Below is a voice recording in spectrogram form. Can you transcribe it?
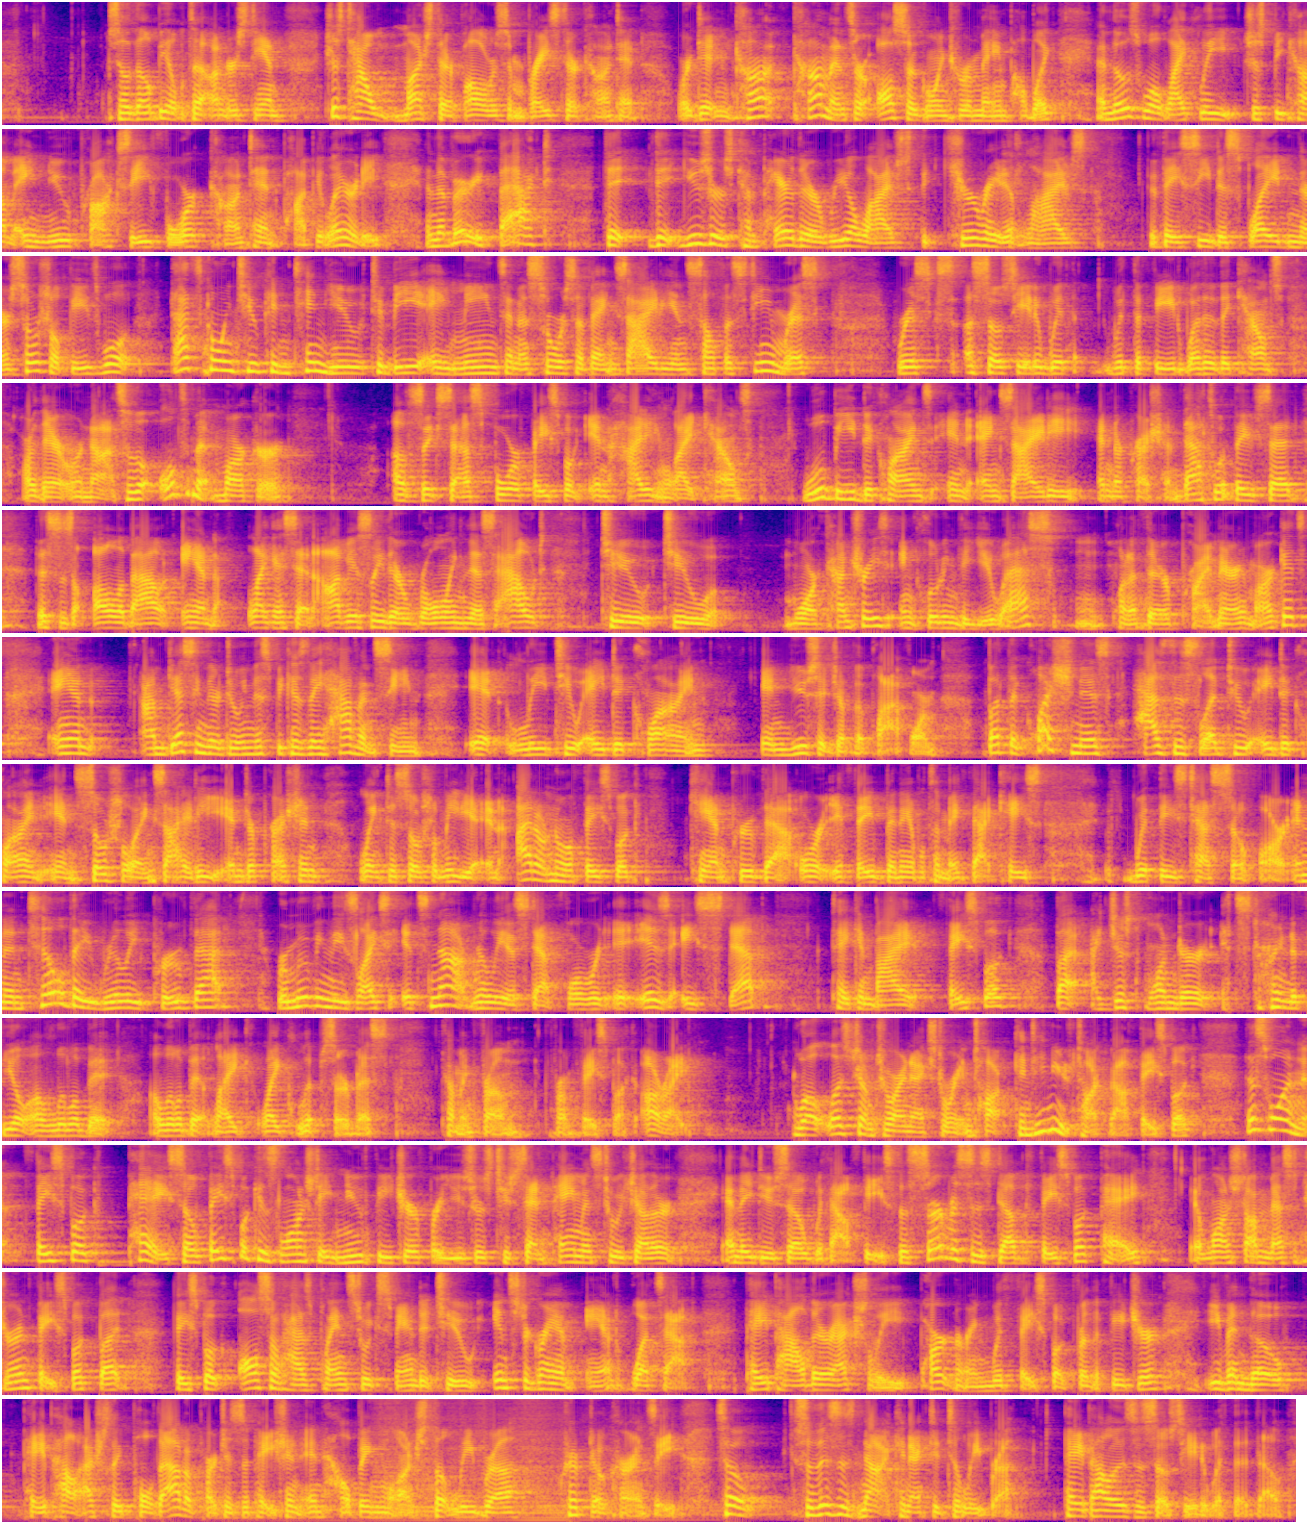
so they'll be able to understand just how much their followers embrace their content or didn't. Com- comments are also going to remain public, and those will likely just become a new proxy for content popularity. And the very fact that, that users compare their real lives to the curated lives that they see displayed in their social feeds, well, that's going to continue to be a means and a source of anxiety and self esteem risk risks associated with, with the feed, whether the counts are there or not. So the ultimate marker of success for Facebook in hiding like counts will be declines in anxiety and depression. That's what they've said this is all about. And like I said, obviously they're rolling this out to to more countries, including the US, one of their primary markets. And I'm guessing they're doing this because they haven't seen it lead to a decline in usage of the platform. But the question is has this led to a decline in social anxiety and depression linked to social media? And I don't know if Facebook can prove that or if they've been able to make that case with these tests so far. And until they really prove that, removing these likes, it's not really a step forward. It is a step taken by Facebook, but I just wonder it's starting to feel a little bit a little bit like like lip service coming from from Facebook. All right. Well, let's jump to our next story and talk continue to talk about Facebook. This one, Facebook Pay. So Facebook has launched a new feature for users to send payments to each other and they do so without fees. The service is dubbed Facebook Pay. It launched on Messenger and Facebook, but Facebook also has plans to expand it to Instagram and WhatsApp. PayPal, they're actually partnering with Facebook for the feature, even though PayPal actually pulled out of participation in helping launch the Libra cryptocurrency. So so this is not connected to Libra. PayPal is associated with it though.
